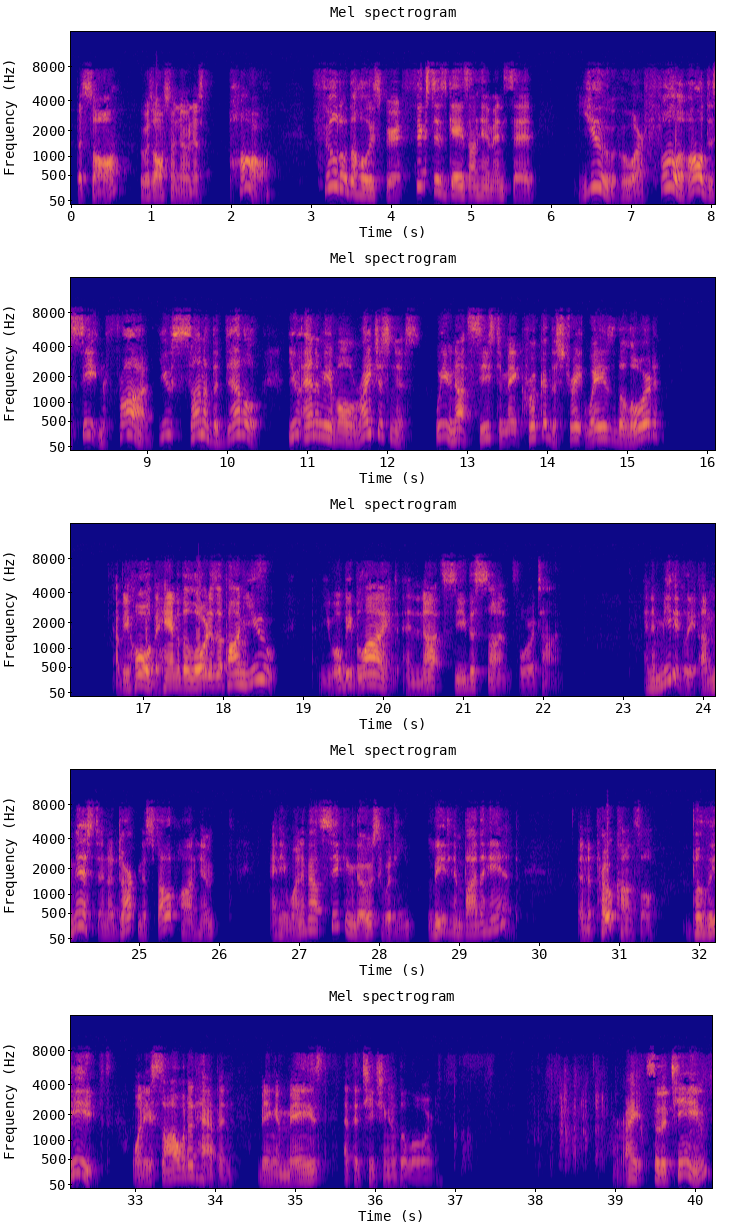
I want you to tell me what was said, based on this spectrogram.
But Saul, who was also known as Paul, filled with the Holy Spirit, fixed his gaze on him and said, You who are full of all deceit and fraud, you son of the devil, you enemy of all righteousness, will you not cease to make crooked the straight ways of the Lord? Now behold, the hand of the Lord is upon you and you will be blind and not see the sun for a time. And immediately a mist and a darkness fell upon him, and he went about seeking those who would lead him by the hand. Then the proconsul believed when he saw what had happened, being amazed at the teaching of the Lord. All right, so the team,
